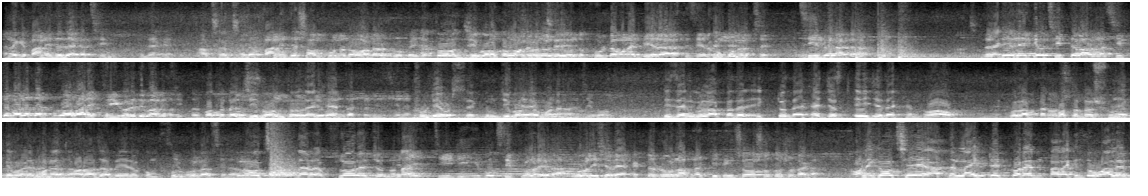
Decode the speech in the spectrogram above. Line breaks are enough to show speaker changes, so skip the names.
আপনাকে পানিতে দেখাচ্ছি। দেখেন।
আচ্ছা আচ্ছা।
এটা পানিতে সম্পূর্ণ ওয়াটার প্রুফ এই
তো জীবন্ত মনে হচ্ছে।
ফুলটা মনে হয় আসতেছে এরকম মনে হচ্ছে। ছিড়বে না এটা? টেনে কেউ ছিটতে পারবে না। ছিটতে পারলে তার পুরো বাড়ি ফ্রি করে দেবো আমি
কতটা জীবন্ত দেখেন। ফুটে উঠছে একদম জীবন্ত মনে হয়।
জীবন্ত।
ডিজাইনগুলো আপনাদের একটু দেখাই জাস্ট এই যে দেখেন ওয়াও গোলাপটা কতটা
সুন্দর।
একেবারে মনে ধরা যাবে এরকম ফুলগুলো। এগুলো হচ্ছে আপনার ফ্লোরের জন্য না?
ইপক্সি ফ্লোর এটা রোল হিসেবে এক একটা রোল আপনার ফিটিং সহ সতেরোশো টাকা।
অনেকে হচ্ছে আপনার লাইট করেন তারা কিন্তু ওয়ালের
